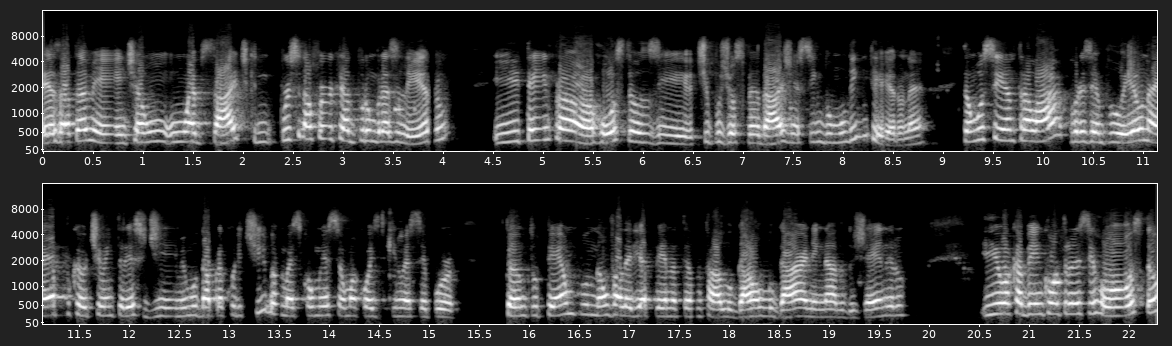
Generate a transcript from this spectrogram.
Exatamente, é um, um website que, por sinal, foi criado por um brasileiro e tem para hostels e tipos de hospedagem assim do mundo inteiro, né? Então você entra lá, por exemplo, eu na época eu tinha o interesse de me mudar para Curitiba, mas como ia ser uma coisa que não ia ser por tanto tempo, não valeria a pena tentar alugar um lugar nem nada do gênero. E eu acabei encontrando esse hostel,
